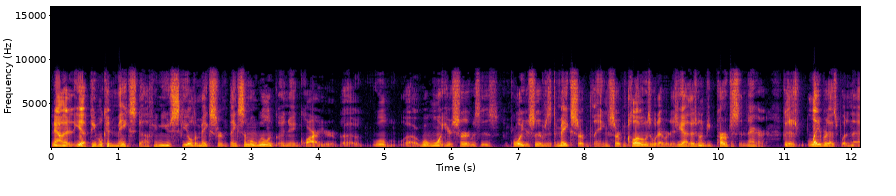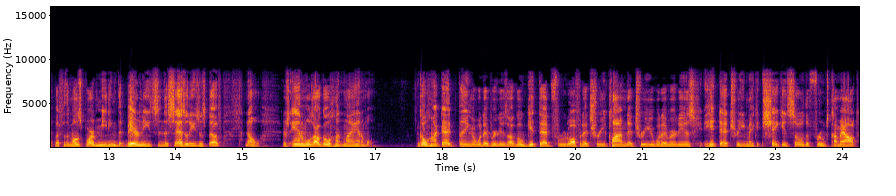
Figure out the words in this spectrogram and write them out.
Now, yeah, people can make stuff. You can use skill to make certain things. Someone will inquire your, uh, will uh, will want your services, employ your services to make certain things, certain clothes, or whatever it is. Yeah, there's going to be purchasing there because there's labor that's put in that. But for the most part, meeting the bare needs and necessities and stuff, no. There's animals. I'll go hunt my animal go hunt that thing or whatever it is. I'll go get that fruit off of that tree, climb that tree or whatever it is, hit that tree, make it shake it so the fruits come out.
